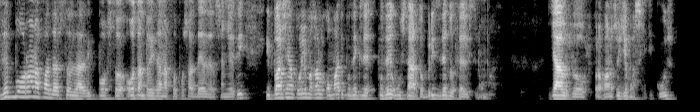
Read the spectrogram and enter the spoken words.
δεν μπορώ να φανταστώ δηλαδή πώς το, όταν το είδαν αυτό πώς αντέδρασαν. Γιατί υπάρχει ένα πολύ μεγάλο κομμάτι που δεν, ξε, που δεν γουστάρει τον Bridge, δεν το θέλει στην ομάδα. Για άλλους λόγους προφανώς, όχι για πασχετικούς.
